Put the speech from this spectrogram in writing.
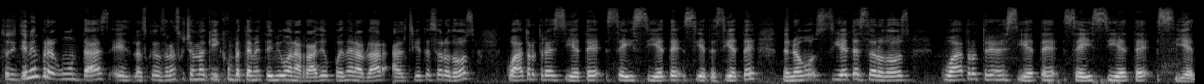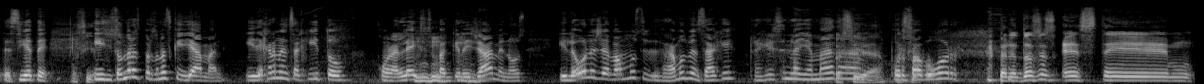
So, si tienen preguntas, eh, las que nos están escuchando aquí completamente en vivo en la radio, pueden hablar al 702-437-6777. De nuevo, 702-437-6777. Así Y es. si son de las personas que llaman y dejan mensajito con Alexis para que les llámenos y luego les llamamos y les dejamos mensaje, regresen la llamada, Pues por Pues sí. favor. Pero entonces, este.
